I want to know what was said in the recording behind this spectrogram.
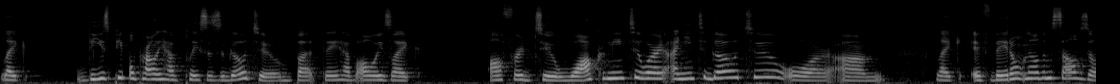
like these people probably have places to go to, but they have always like offered to walk me to where I need to go to, or um, like if they don't know themselves, they'll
